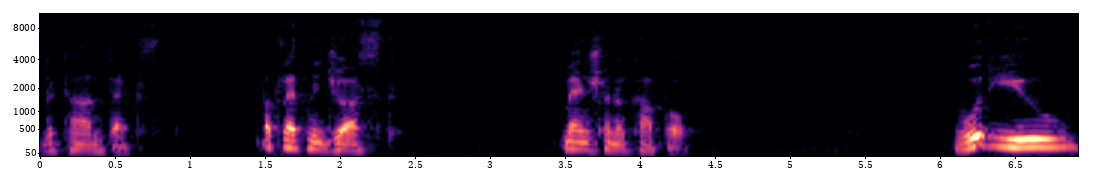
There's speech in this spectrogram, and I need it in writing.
the context, but let me just mention a couple. Would you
